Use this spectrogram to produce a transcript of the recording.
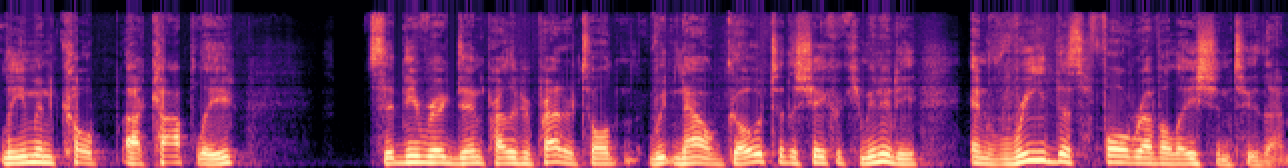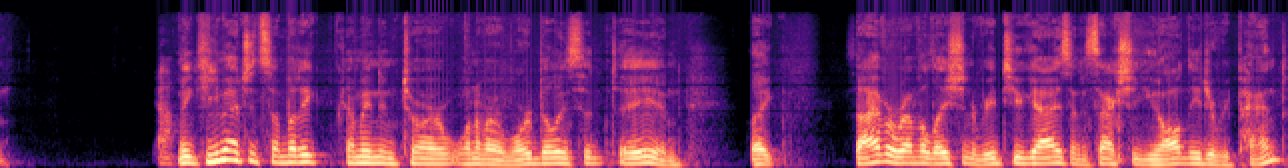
Leman Cop- uh, Copley, Sidney Rigdon, Parley P. Pratt are told, we now go to the Shaker community and read this full revelation to them. Yeah. I mean, can you imagine somebody coming into our one of our ward buildings today and like, so I have a revelation to read to you guys, and it's actually you all need to repent.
